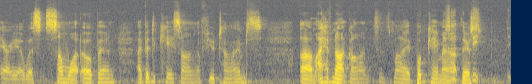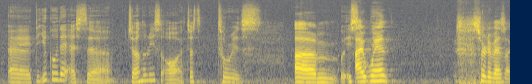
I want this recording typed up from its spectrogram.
area was somewhat open. I've been to Kaesong a few times. Um, I have not gone since my book came so out. There's did, uh, did you go there as a journalist or just tourist? Um, I went sort of as a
